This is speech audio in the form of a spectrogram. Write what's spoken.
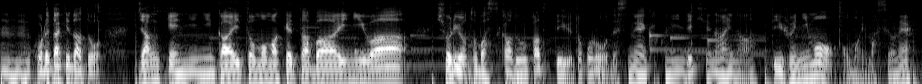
うんこれだけだとじゃんけんに2回とも負けた場合には処理を飛ばすかどうかっていうところをですね確認できてないなっていうふうにも思いますよね。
